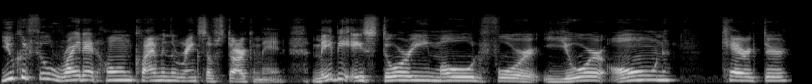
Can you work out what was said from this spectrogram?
you could feel right at home climbing the ranks of Star Command. Maybe a story mode for your own character.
